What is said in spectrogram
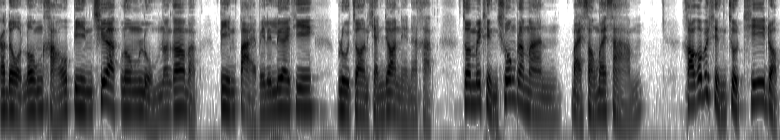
กระโดดลงเขาปีนเชือกลงหลุมแล้วก็แบบ ปีนป่ายไปเรื่อยๆ ที่บลูจอนแคนยอนเนี่ยนะครับ จนไปถึงช่วงประมาณบ่ายสองบ่ายสามเขาก็ไปถึงจุดที่ drop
